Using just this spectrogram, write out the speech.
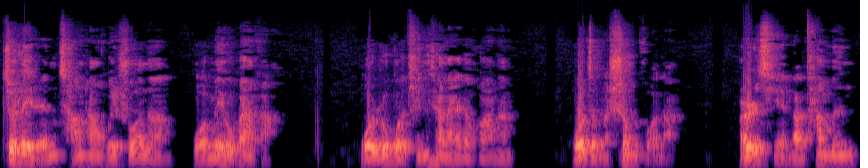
这类人常常会说呢。我没有办法，我如果停下来的话呢，我怎么生活呢？而且呢，他们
